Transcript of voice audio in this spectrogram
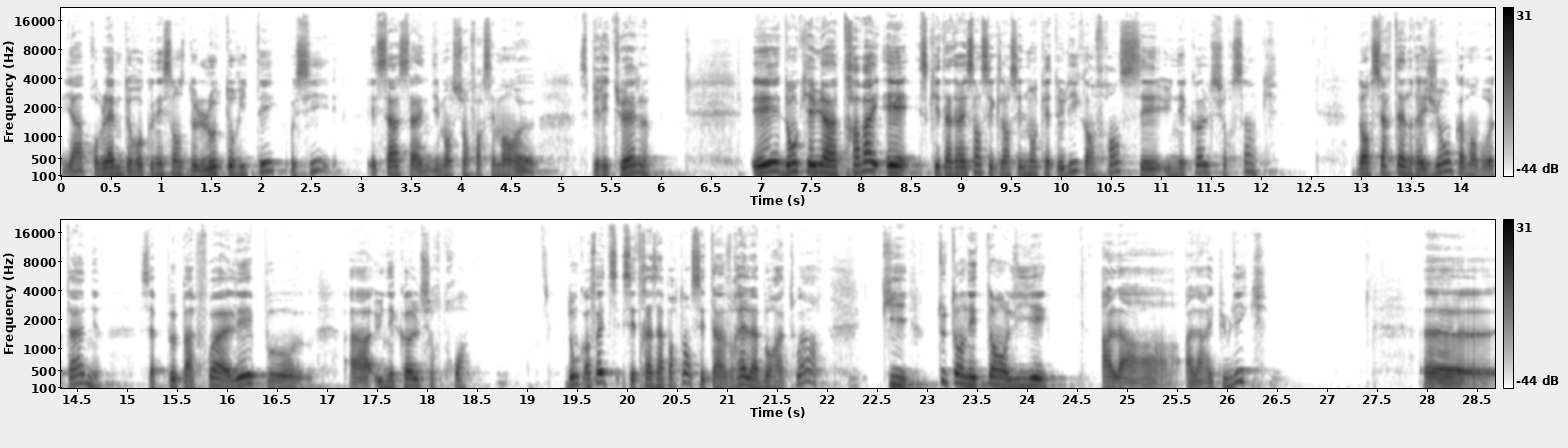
Il y a un problème de reconnaissance de l'autorité aussi, et ça, ça a une dimension forcément spirituelle. Et donc il y a eu un travail. Et ce qui est intéressant, c'est que l'enseignement catholique en France, c'est une école sur cinq. Dans certaines régions, comme en Bretagne, ça peut parfois aller pour, à une école sur trois. Donc en fait, c'est très important. C'est un vrai laboratoire qui, tout en étant lié à la, à la République, euh,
